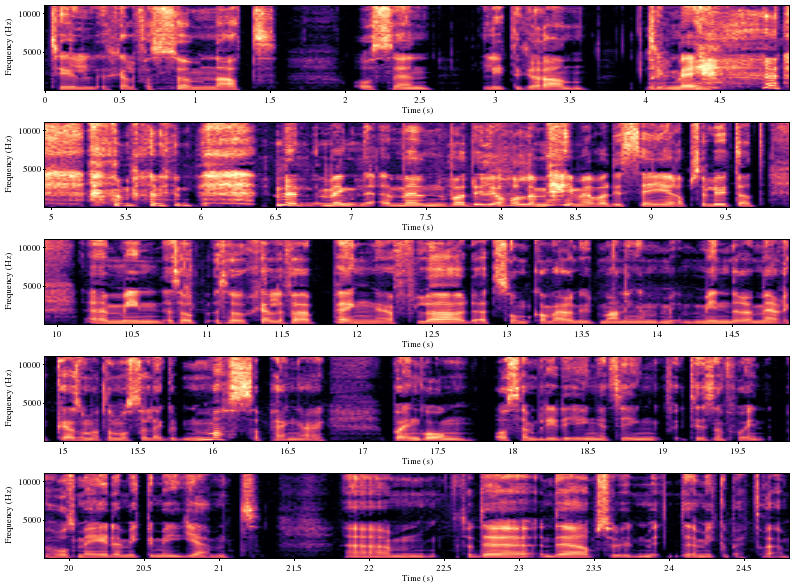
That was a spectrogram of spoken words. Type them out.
till själva sömnat och sen lite grann till mig. men, men, men, men vad du, jag håller med med vad du säger, absolut att eh, min, så, så själva pengaflödet som kan vara en utmaning i mindre märke, som att de måste lägga ut massa pengar på en gång och sen blir det ingenting tills de får in. Hos mig är det mycket mer jämnt. Um, så det, det, är absolut det är mycket bättre.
